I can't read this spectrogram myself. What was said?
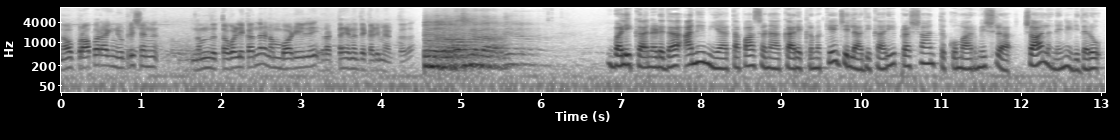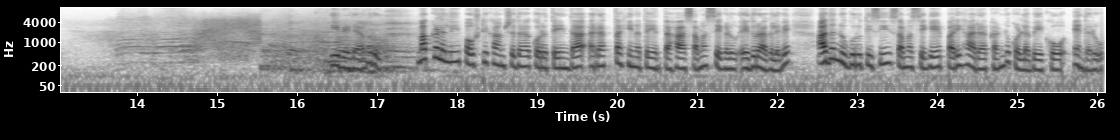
ನಾವು ಪ್ರಾಪರ್ ಆಗಿ ನ್ಯೂಟ್ರಿಷನ್ ನಮ್ದು ತಗೊಳ್ಳಿಕ್ಕಂದ್ರೆ ನಮ್ಮ ಬಾಡಿಯಲ್ಲಿ ರಕ್ತಹೀನತೆ ಕಡಿಮೆ ಆಗ್ತದೆ. ಬಳಿಕ ನಡೆದ ಅನಿಮಿಯಾ ತಪಾಸಣಾ ಕಾರ್ಯಕ್ರಮಕ್ಕೆ ಜಿಲ್ಲಾಧಿಕಾರಿ ಪ್ರಶಾಂತ್ ಕುಮಾರ್ ಮಿಶ್ರಾ ಚಾಲನೆ ನೀಡಿದರು. ಈ ವೇಳೆ ಅವರು, ಮಕ್ಕಳಲ್ಲಿ ಪೌಷ್ಟಿಕಾಂಶದ ಕೊರತೆಯಿಂದ ರಕ್ತಹೀನತೆಯಂತಹ ಸಮಸ್ಯೆಗಳು ಎದುರಾಗಲಿವೆ, ಅದನ್ನು ಗುರುತಿಸಿ ಸಮಸ್ಯೆಗೆ ಪರಿಹಾರ ಕಂಡುಕೊಳ್ಳಬೇಕು ಎಂದರು.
